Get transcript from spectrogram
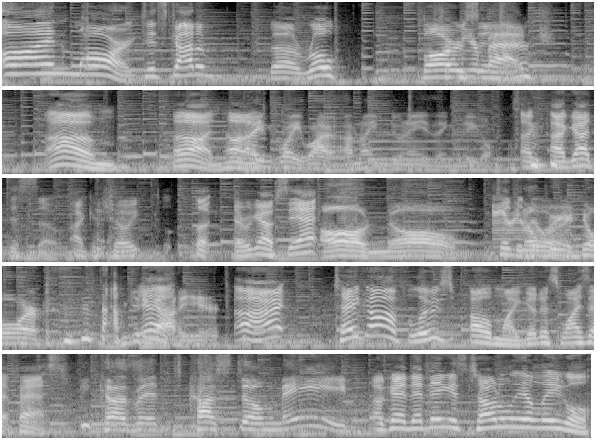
unmarked. It's got a uh, roll Show bars me your badge. there. Um, hold on, hold on. even- wait, why? I'm not even doing anything legal. I, I got this though. I can show you. Look, there we go. See that? oh no! To the Open your door. I'm getting Yeah. out of here All right, take off, lose. Oh my goodness, why is that fast? because it's custom made. Okay, that thing is totally illegal.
